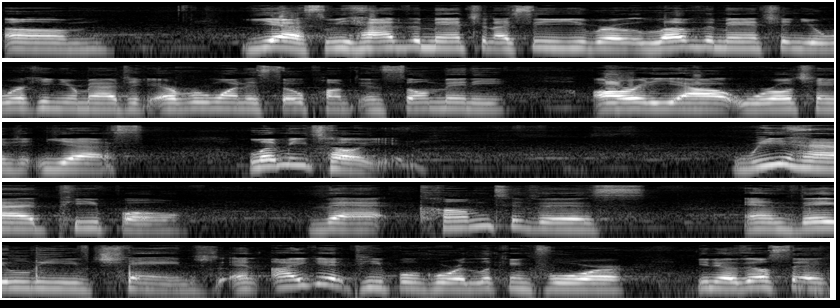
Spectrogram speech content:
Um, Yes, we had the mansion. I see you wrote, Love the mansion. You're working your magic. Everyone is so pumped and so many already out, world changing. Yes. Let me tell you, we had people that come to this and they leave changed. And I get people who are looking for, you know, they'll say,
